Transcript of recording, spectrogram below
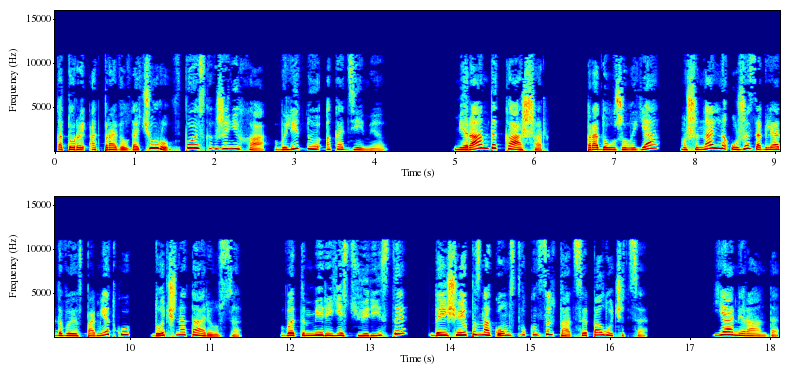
который отправил дочуру в поисках жениха в элитную академию. «Миранда Кашер», — продолжила я, машинально уже заглядывая в пометку «дочь нотариуса». «В этом мире есть юристы?» Да еще и по знакомству консультации получится. Я Миранда.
